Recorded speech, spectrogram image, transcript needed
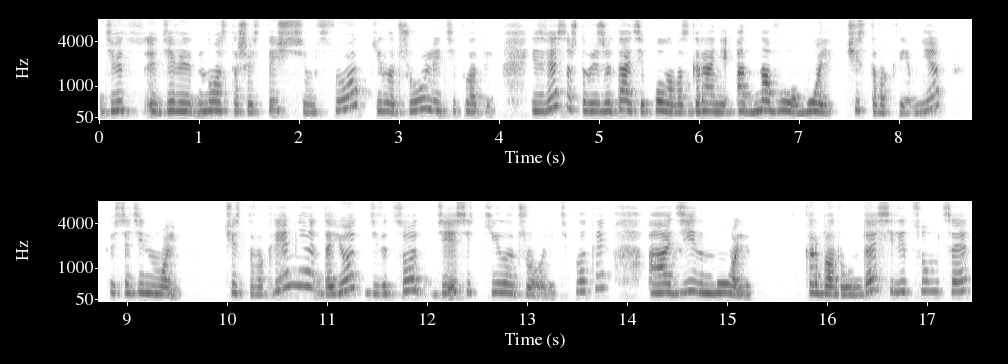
96 700 килоджоулей теплоты. Известно, что в результате полного сгорания 1 моль чистого кремния, то есть 1 моль чистого кремния дает 910 килоджоулей теплоты, а 1 моль карборунда, силициум С,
